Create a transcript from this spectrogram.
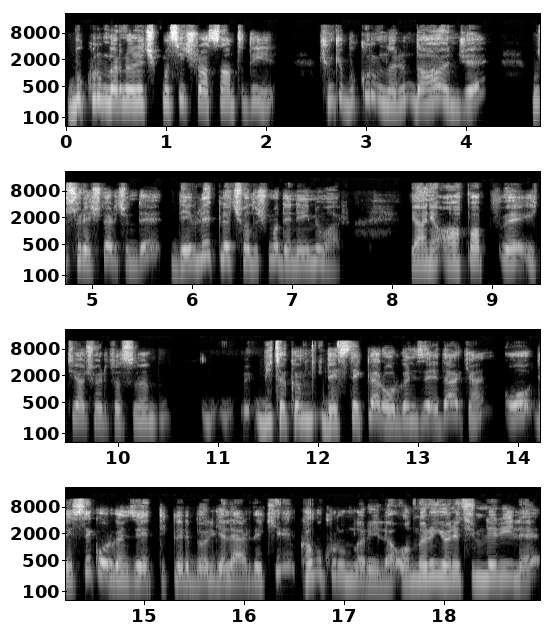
bu kurumların öne çıkması hiç rastlantı değil. Çünkü bu kurumların daha önce bu süreçler içinde devletle çalışma deneyimi var. Yani ahbap ve ihtiyaç haritasının bir takım destekler organize ederken o destek organize ettikleri bölgelerdeki kamu kurumlarıyla, onların yönetimleriyle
